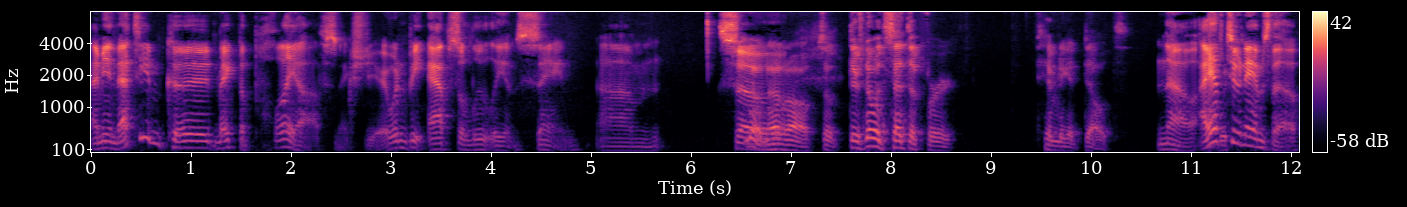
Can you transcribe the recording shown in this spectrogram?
I mean, that team could make the playoffs next year. It wouldn't be absolutely insane. Um, so no, not at all. So there's no incentive for him to get dealt. No, I have Which- two names though.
